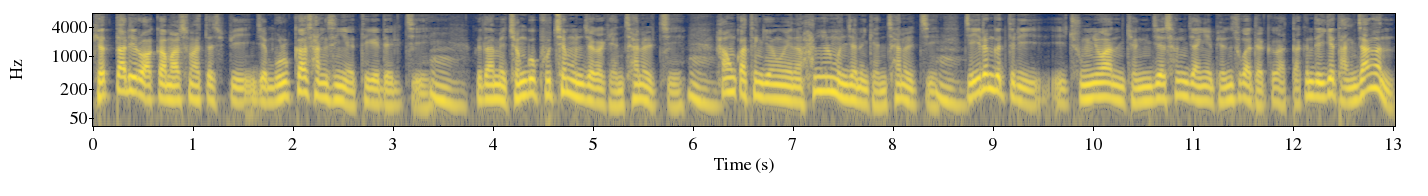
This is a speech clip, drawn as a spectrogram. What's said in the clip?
곁다리로 아까 말씀하셨다시피 이제 물가 상승이 어떻게 될지, 음. 그다음에 정부 부채 문제가 괜찮을지, 음. 한국 같은 경우에는 환율 문제는 괜찮을지, 음. 이제 이런 것들이 중요한 경제 성장의 변수가 될 것 같다. 근데 이게 당장은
